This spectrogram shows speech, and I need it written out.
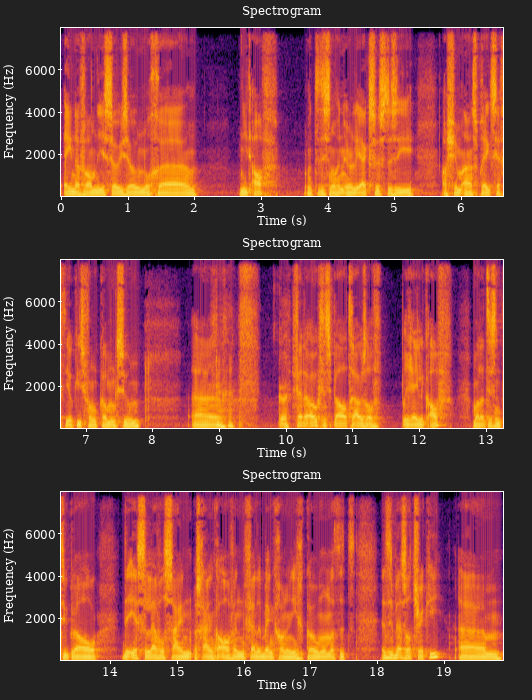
één daarvan die is sowieso nog uh, niet af. Want het is nog in early access, dus die, als je hem aanspreekt, zegt hij ook iets van coming soon. Uh, Verder oogt het spel trouwens al redelijk af. Maar dat is natuurlijk wel... De eerste levels zijn waarschijnlijk al af en verder ben ik gewoon er niet gekomen. Omdat het... Het is best wel tricky. Um,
